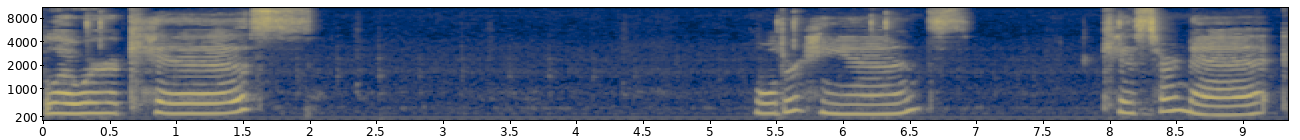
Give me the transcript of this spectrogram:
blow her a kiss, hold her hands, kiss her neck.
